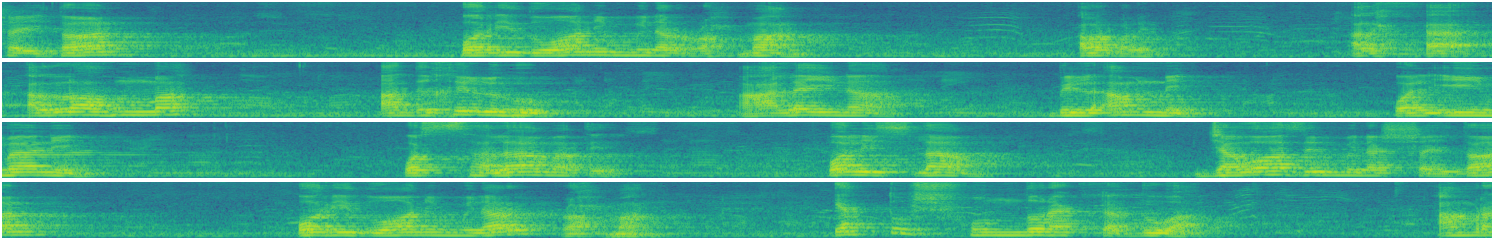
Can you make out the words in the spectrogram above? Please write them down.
শাইতান ওয়া রিদওয়ানিম মিনার রহমান। আবার বলেন আল্লাহুম্মা আদখিলহু আলাইনা বিল আমনি ওয়াল ইমানি ওয়াস সালামাতে ওয়াল ইসলাম জাওয়াজিম মিনার শৈতান ও রিদওয়ান মিনার রহমান এত সুন্দর একটা দোয়া আমরা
